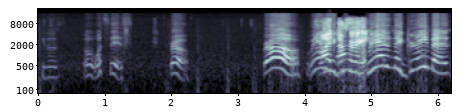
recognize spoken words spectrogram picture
Skittle's. Oh, what's this, bro? Bro, we had, an ag- we had an agreement.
